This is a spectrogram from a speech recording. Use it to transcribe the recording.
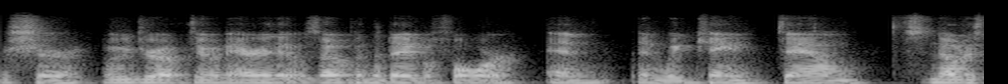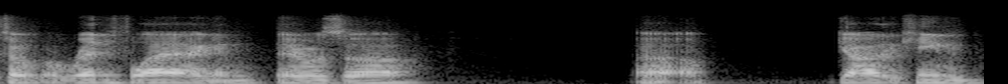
for sure. We drove through an area that was open the day before, and and we came down, noticed a, a red flag, and there was a, uh, guy that came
